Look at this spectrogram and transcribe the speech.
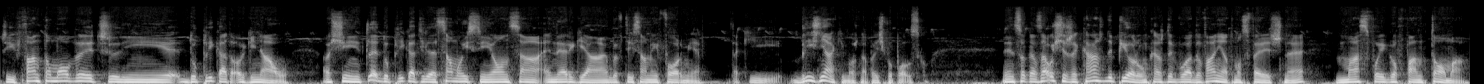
czyli fantomowy, czyli duplikat oryginału. Właściwie nie tyle duplikat, ile samoistniejąca energia jakby w tej samej formie. Taki bliźniaki można powiedzieć po polsku. Więc okazało się, że każdy piorun, każde wyładowanie atmosferyczne ma swojego fantoma,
